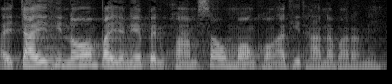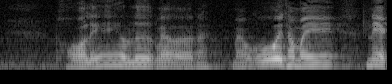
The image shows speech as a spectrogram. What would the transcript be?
ไอ้ใจที่น้อมไปอย่างนี้เป็นความเศร้าหมองของอธิฐานบารมี พอแล้วเลิกแล้วนะนะโอ้ยทำไมเนค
